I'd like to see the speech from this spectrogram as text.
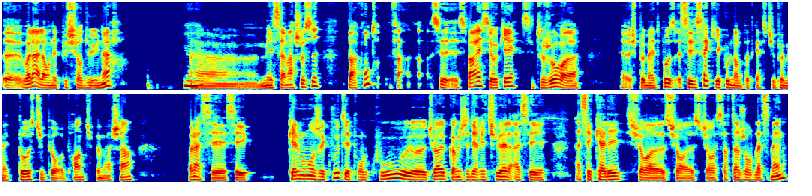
voilà, là on est plus sur du une heure, mhm. mais ça marche aussi. Par contre, enfin, c'est pareil, c'est ok, c'est toujours, je peux mettre pause. C'est ça qui est cool dans le podcast. Tu peux mettre pause, tu peux reprendre, tu peux machin. Voilà, c'est quel moment j'écoute et pour le coup, euh, tu vois, comme j'ai des rituels assez assez calés sur euh, sur sur certains jours de la semaine,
